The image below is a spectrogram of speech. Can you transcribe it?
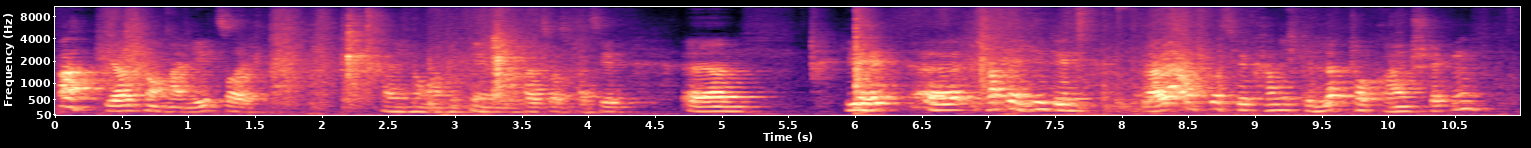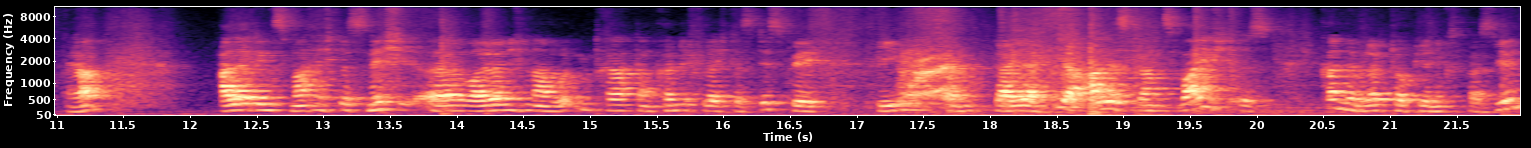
ah, hier habe ich noch mein Nähzeug. Kann ich noch mal mitnehmen, falls was passiert. Ähm, hier, äh, ich habe ja hier den Gleisanschluss, hier kann ich den Laptop reinstecken. Ja? Allerdings mache ich das nicht, äh, weil wenn ich ihn am Rücken trage, dann könnte ich vielleicht das Display biegen. Und da ja hier alles ganz weich ist, kann dem Laptop hier nichts passieren.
